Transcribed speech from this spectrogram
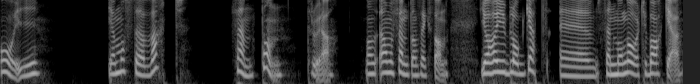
Oj, jag måste ha varit 15 tror jag. Ja, men 15, 16. Jag har ju bloggat eh, sedan många år tillbaka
